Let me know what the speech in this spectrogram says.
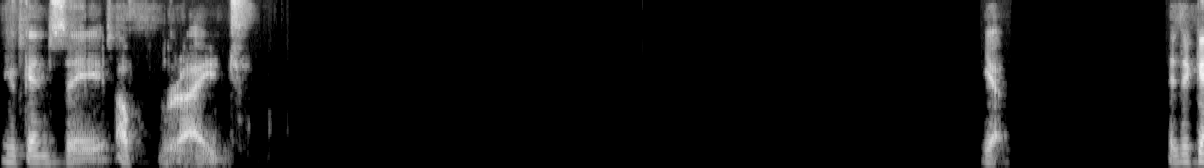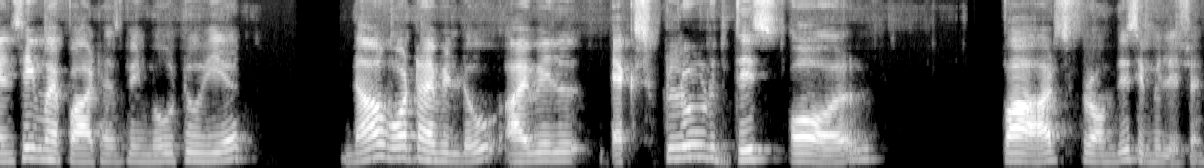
you can say upright. Yeah. As you can see, my part has been moved to here. Now what I will do, I will exclude this all parts from the simulation,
